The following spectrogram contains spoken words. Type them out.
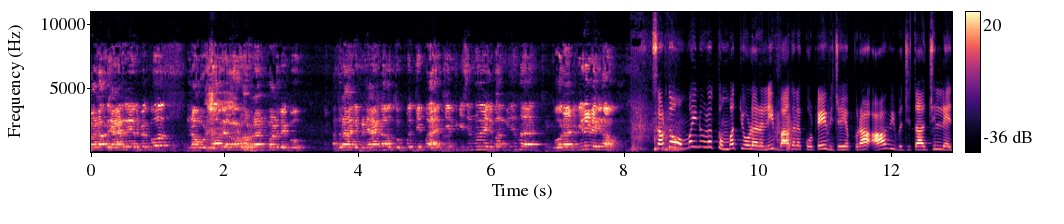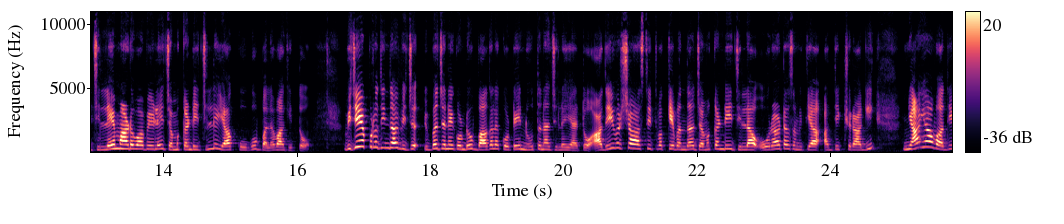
ಮಾಡೋರು ಯಾರೇ ಇರ್ಬೇಕು, ನಾವು ಉಳ್ಳವ್ರು ಎಲ್ಲರೂ ಹೋರಾಟ ಮಾಡ್ಬೇಕು. ಅಂದ್ರೆ ಅಲ್ಲಿ ಮನ್ಯಾಗ ನಾವು ತುಪ್ಪ ದೀಪ ಹಚ್ಚಿ ಕಿಸಿಂದ ಇಲ್ಲಿ ಬಂದ ಹೋರಾಟಗಿರಿ ಹೋರಾಟಕ್ಕೆ ನಾವು. ಸಾವಿರದ ಒಂಬೈನೂರ ತೊಂಬತ್ತೇಳರಲ್ಲಿ ಬಾಗಲಕೋಟೆ, ವಿಜಯಪುರ ಅವಿಭಜಿತ ಜಿಲ್ಲೆ ಜಿಲ್ಲೆ ಮಾಡುವ ವೇಳೆ ಜಮಖಂಡಿ ಜಿಲ್ಲೆಯ ಕೂಗು ಬಲವಾಗಿತ್ತು. ವಿಜಯಪುರದಿಂದ ವಿಜ ವಿಭಜನೆಗೊಂಡು ಬಾಗಲಕೋಟೆ ನೂತನ ಜಿಲ್ಲೆಯಾಯಿತು. ಅದೇ ವರ್ಷ ಅಸ್ತಿತ್ವಕ್ಕೆ ಬಂದ ಜಮಖಂಡಿ ಜಿಲ್ಲಾ ಹೋರಾಟ ಸಮಿತಿಯ ಅಧ್ಯಕ್ಷರಾಗಿ ನ್ಯಾಯವಾದಿ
